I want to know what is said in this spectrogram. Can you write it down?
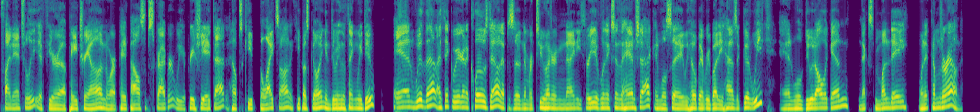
financially if you're a Patreon or a PayPal subscriber. We appreciate that. It helps keep the lights on and keep us going and doing the thing we do. And with that, I think we're going to close down episode number 293 of Linux in the Ham Shack. And we'll say we hope everybody has a good week and we'll do it all again next Monday when it comes around.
